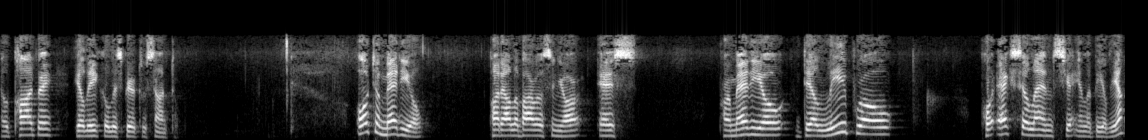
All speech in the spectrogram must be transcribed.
el Padre, el Hijo el Espíritu Santo. Otro medio para alabar al Señor es por medio del libro por excelencia en la Biblia.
